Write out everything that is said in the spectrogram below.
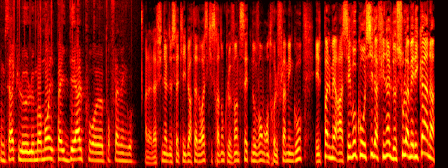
Donc c'est vrai que le, le moment n'est pas idéal pour, euh, pour Flamengo. Voilà, la finale de cette Libertadores qui sera donc le 27 novembre entre le Flamengo et le Palmeiras. Évoquons aussi la finale de Sul-Americana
